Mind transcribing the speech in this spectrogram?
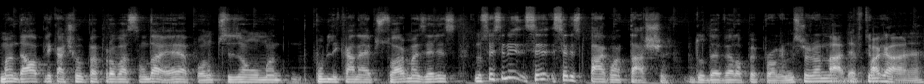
mandar o aplicativo para aprovação da Apple, não precisam publicar na App Store, mas eles. Não sei se, se, se eles pagam a taxa do Developer Program. Isso já não Ah, deve pagar, né?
